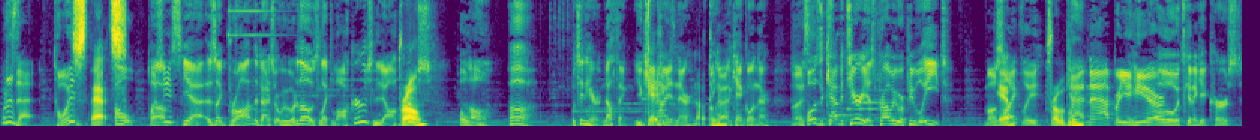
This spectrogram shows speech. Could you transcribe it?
What is that? Toys? that? Oh, Plushies? um, yeah, it's like Braun, the dinosaur. Wait, what are those? Like lockers? Lockers? Braun? Oh. Oh, Oh. What's in here? Nothing. You can't Okay, hide in there. nothing. I can't go in there. Nice. Oh, it's a cafeteria. It's probably where people eat. most Yeah, likely. probably. Catnap, are you here? Oh, it's gonna get cursed.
